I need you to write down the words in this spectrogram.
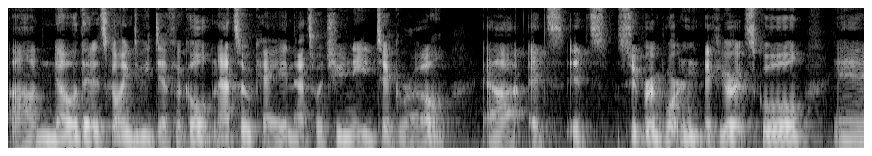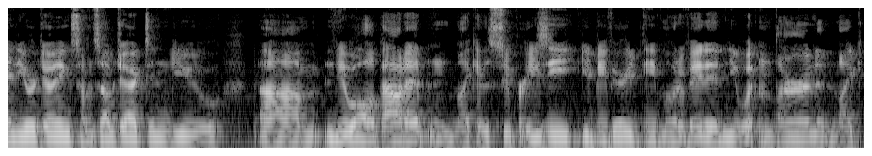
Um, know that it's going to be difficult, and that's okay, and that's what you need to grow. Uh, it's it's super important if you're at school and you're doing some subject and you um, knew all about it and like it was super easy, you'd be very demotivated and you wouldn't learn and like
